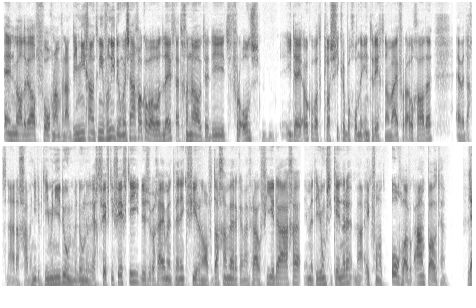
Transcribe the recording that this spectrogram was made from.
En we hadden wel voorgenomen van, nou, die manier gaan we het in ieder geval niet doen. We zagen ook al wel wat leeftijdgenoten die het voor ons idee ook al wat klassieker begonnen in te richten dan wij voor ogen hadden. En we dachten, nou, dat gaan we niet op die manier doen. We doen het echt 50-50. Dus op een gegeven moment ben ik 4,5 dag gaan werken en mijn vrouw vier dagen en met de jongste kinderen. Maar ik vond het ongelooflijk aanpoten. Ja,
